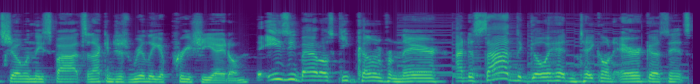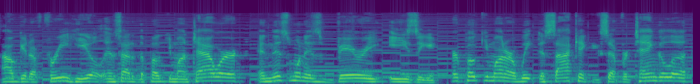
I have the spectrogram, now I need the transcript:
showing these fights and I can just really appreciate them. The easy battles keep coming from there. I decide to go ahead and take on Erica since I'll get a free heal inside of the Pokemon Tower, and this one is very easy. Her Pokemon are weak to Psychic except for Tangela,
